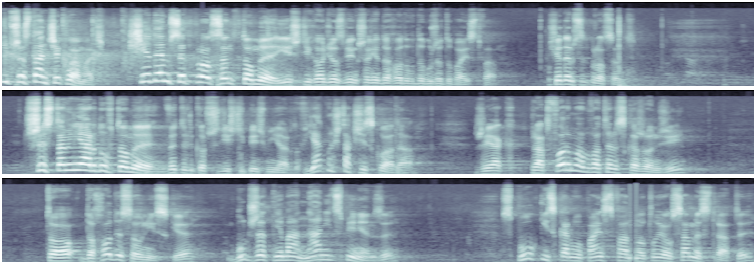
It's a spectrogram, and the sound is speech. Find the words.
I przestańcie kłamać. 700% to my, jeśli chodzi o zwiększenie dochodów do budżetu państwa. 700%. 300 miliardów to my, wy tylko 35 miliardów. Jakoś tak się składa, że jak Platforma Obywatelska rządzi, to dochody są niskie, budżet nie ma na nic pieniędzy, spółki Skarbu Państwa notują same straty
